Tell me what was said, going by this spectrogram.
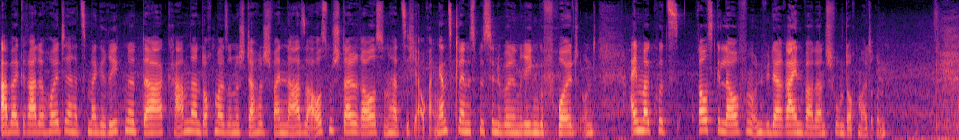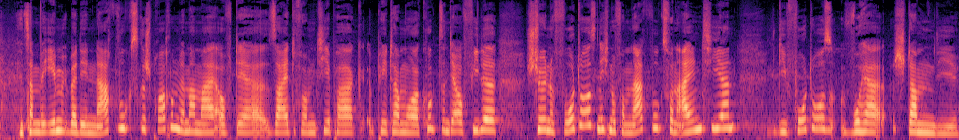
aber gerade heute hat es mal geregnet, da kam dann doch mal so eine Stachelschweinnase aus dem Stall raus und hat sich auch ein ganz kleines bisschen über den Regen gefreut und einmal kurz rausgelaufen und wieder rein war dann schon doch mal drin. Jetzt haben wir eben über den Nachwuchs gesprochen. Wenn man mal auf der Seite vom Tierpark Peter Moor guckt, sind ja auch viele schöne Fotos, nicht nur vom Nachwuchs, von allen Tieren. Die Fotos, woher stammen die?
